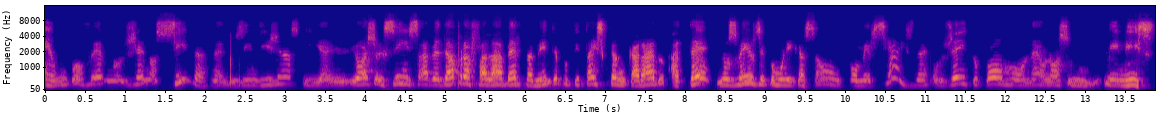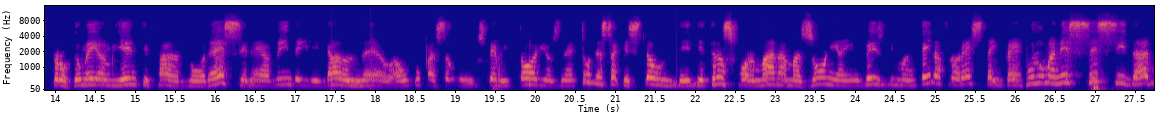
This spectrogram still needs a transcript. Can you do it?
é um governo genocida né, dos indígenas e eh, eu acho assim, sabe, dá para falar abertamente porque está escancarado até nos meios de comunicação comerciais, né? O jeito como né, o nosso ministro do meio ambiente favorece né, a venda ilegal legal, né, a ocupação dos territórios, né, toda essa questão de, de transformar a Amazônia, em vez de manter a floresta em pé, por uma necessidade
